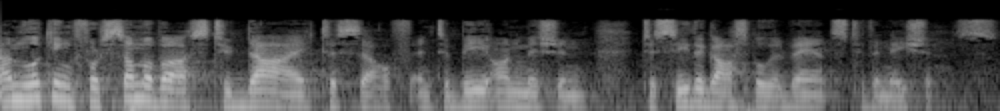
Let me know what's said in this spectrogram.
I'm looking for some of us to die to self and to be on mission to see the gospel advance to the nations.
